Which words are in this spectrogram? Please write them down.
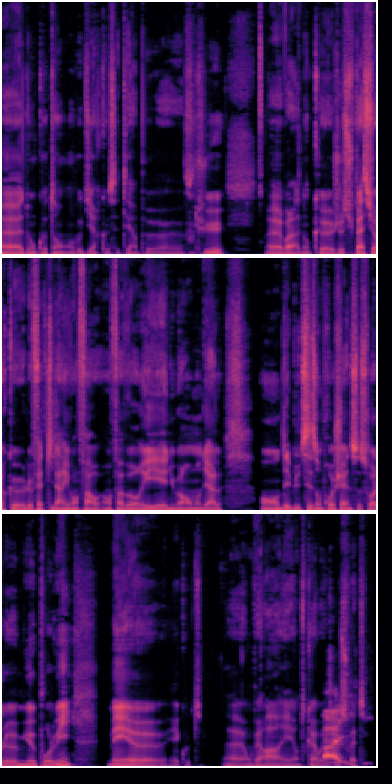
donc autant vous dire que c'était un peu foutu. voilà, donc je suis pas sûr que le fait qu'il arrive en, en favori et numéro mondial en début de saison prochaine, ce soit le mieux pour lui. Mais écoute, on verra. Et en tout cas, ouais, je ah, le souhaite il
